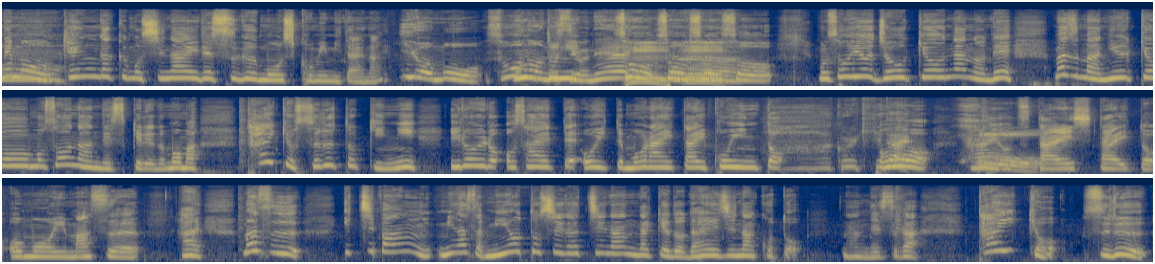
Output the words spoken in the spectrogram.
でも見学もしないですぐ申し込みみたいな。いやもうそうなんですよね。そうそうそうそう、もうそういう状況なのでまずまあ入居もそうなんですけれどもまあ退去する時にいろいろ押さえておいてもらいたいポイント。これ聞きたい。はい、お伝えしたいと思います。はい、まず一番皆さん見落としがちなんだけど大事なことなんですが退去する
